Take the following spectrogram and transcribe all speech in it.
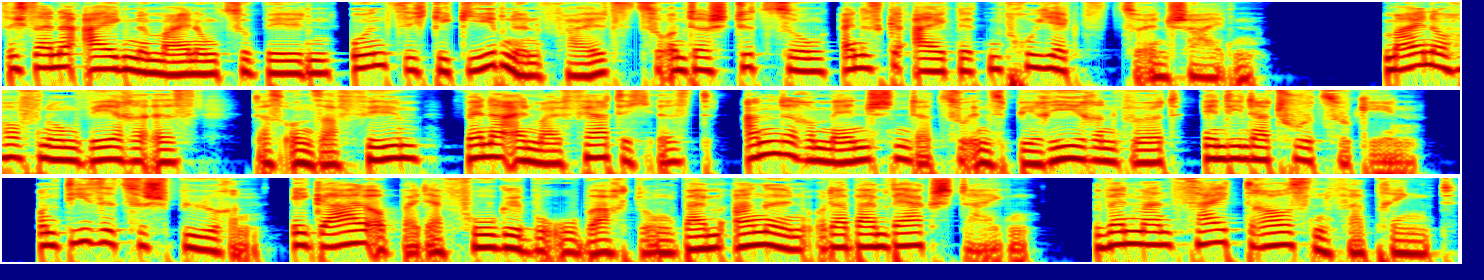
sich seine eigene Meinung zu bilden und sich gegebenenfalls zur Unterstützung eines geeigneten Projekts zu entscheiden. Meine Hoffnung wäre es, dass unser Film, wenn er einmal fertig ist, andere Menschen dazu inspirieren wird, in die Natur zu gehen und diese zu spüren, egal ob bei der Vogelbeobachtung, beim Angeln oder beim Bergsteigen. Wenn man Zeit draußen verbringt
